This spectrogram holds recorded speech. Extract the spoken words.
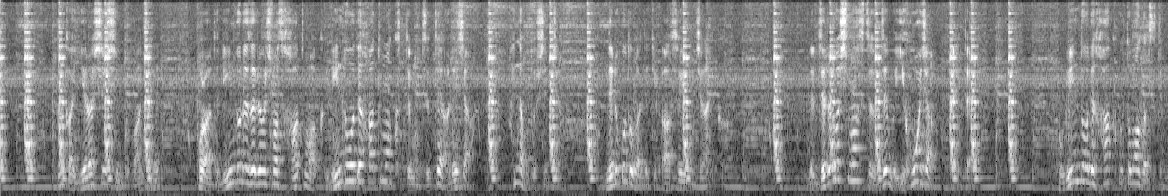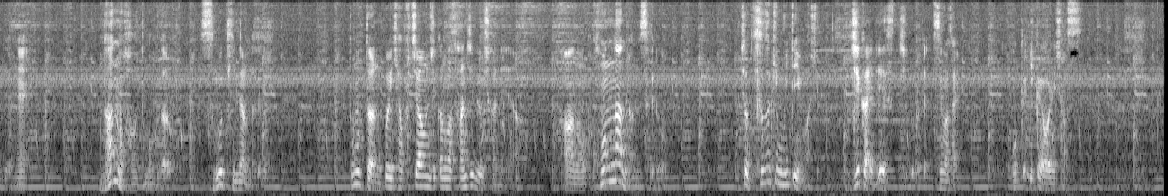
なんかいやらしいシーンとかあんじゃね？ほらあと林道でゼロしますハートマーク。林道でハートマークってもう絶対あれじゃん。変なことしてんじゃん。寝ることができる。あそういうんじゃないか。でゼロしますって全部違法じゃん。大体林道でハートマークがついてるんだよね。何のハートマークだろう？すごい気になるんだけど。と思ったら残りキャプチャーの時間が30秒しかねえな。あのこんなんなんですけど。ちょっと続き見てみましょう。次回レースっていうことで。すいません。OK 一回終わりにします。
